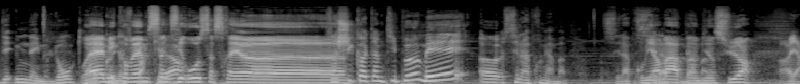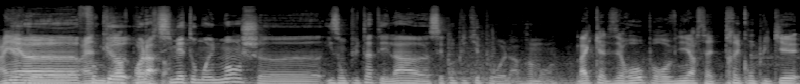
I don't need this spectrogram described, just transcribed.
des Unnamed. Donc, Ouais, mais quand même connaissent par cœur. 5-0, ça serait. euh, Ça chicote un petit peu, mais euh, c'est la première map. C'est la première la map, première hein, map. bien sûr. Il y a Mais rien euh, de, rien faut de que voilà, mettent au moins une manche, euh, ils ont pu tâter. Là, euh, c'est compliqué pour eux, là, vraiment. hein. Bah 4-0 pour revenir, ça va être très compliqué.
